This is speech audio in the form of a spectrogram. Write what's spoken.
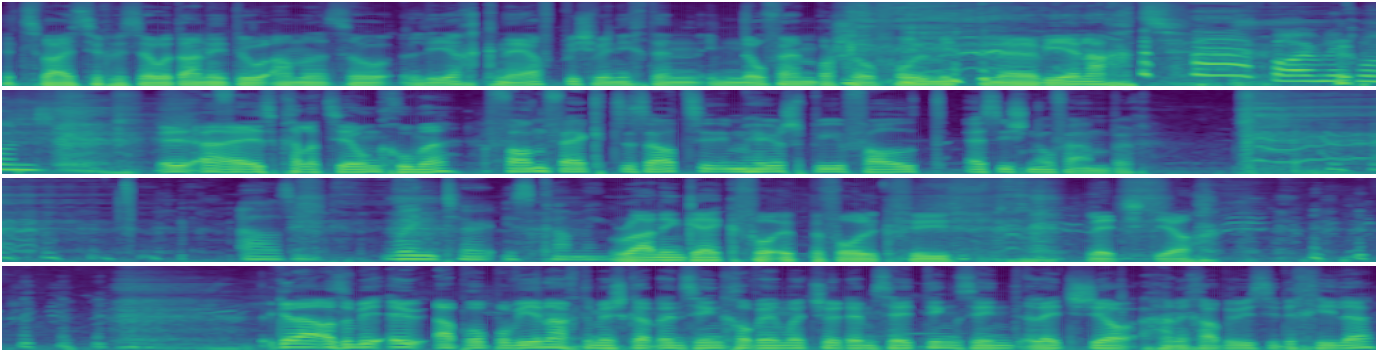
Jetzt weiss ich, wieso Dani, du einmal so leicht genervt bist, wenn ich dann im November schon voll mit einer Bäumlich kommst. Weihnachts-Eskalation komme. Fun Fact, der Satz im Hörspiel fällt, es ist November. Also, Winter is coming. Running Gag von etwa Folge 5 letztes Jahr. Genau, also wie, äh, apropos Weihnachten, mir ist gerade noch in den Sinn gekommen, wenn wir jetzt schon in diesem Setting sind. Letztes Jahr habe ich auch bei uns in der Kille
